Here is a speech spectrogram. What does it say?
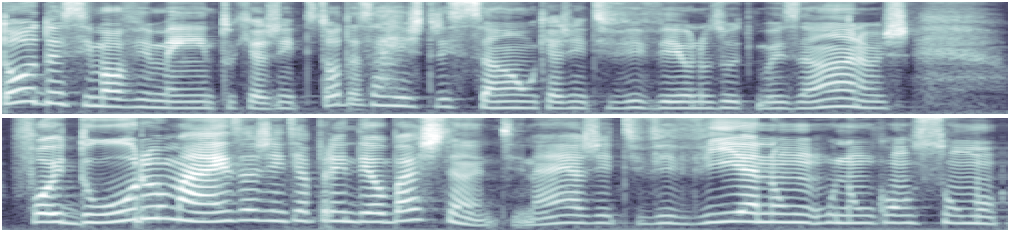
Todo esse movimento que a gente, toda essa restrição que a gente viveu nos últimos anos, foi duro, mas a gente aprendeu bastante, né? A gente vivia num, num consumo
